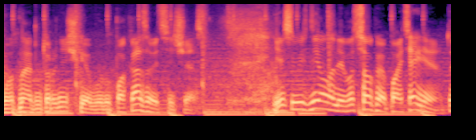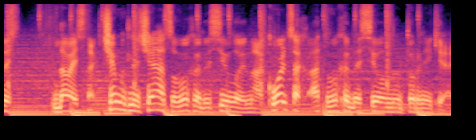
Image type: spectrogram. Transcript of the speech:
вот на этом турничке я буду показывать сейчас. Если вы сделали высокое подтягивание, то есть Давайте так, чем отличаются выходы силы на кольцах от выхода силы на турнике?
